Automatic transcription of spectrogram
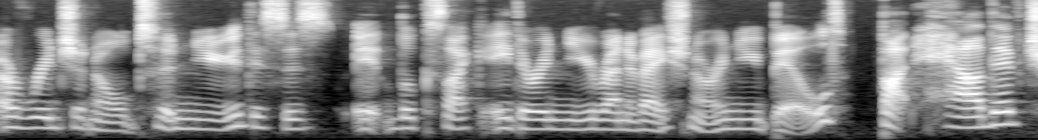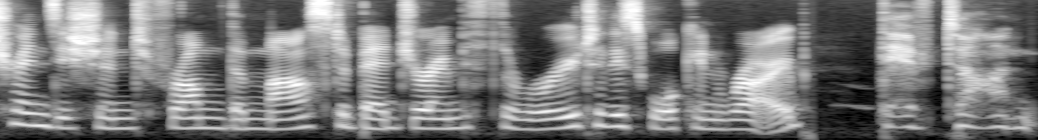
original to new. This is, it looks like either a new renovation or a new build. But how they've transitioned from the master bedroom through to this walk in robe, they've done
